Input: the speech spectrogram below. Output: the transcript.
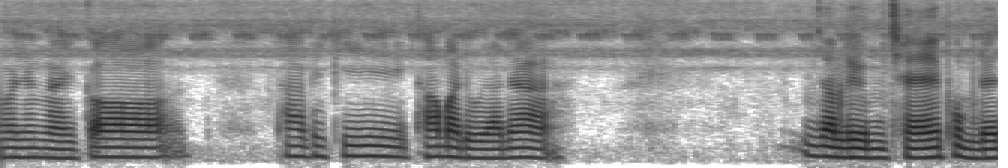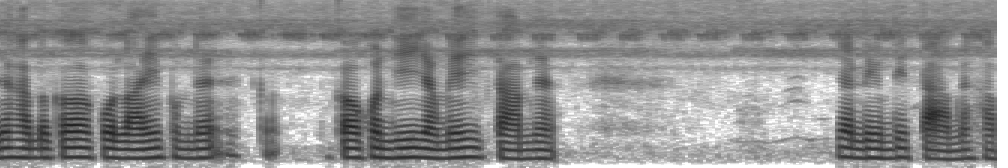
ก็ยังไงก็ถ้าพี่ๆเข้ามาดูแล้วเนี่ยอย่าลืมแชร์ผมด้วยนะครับ แล้วก็กดไลค์ผมด้วยก็คนที่ยังไม่ติดตามเนี่ย อย่าลืมติดตามนะครับ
